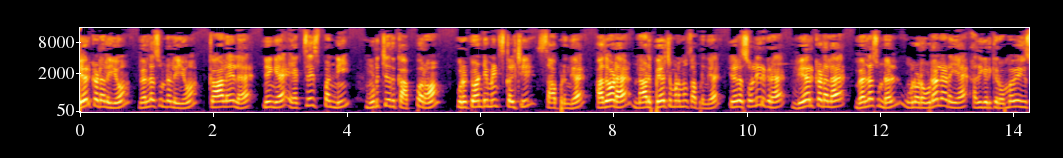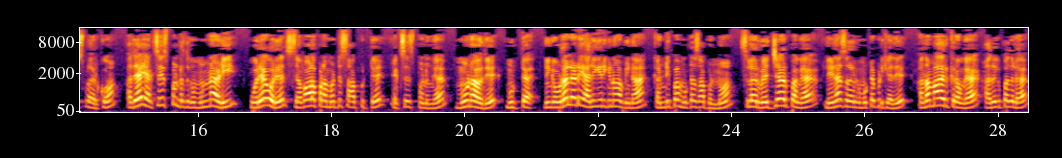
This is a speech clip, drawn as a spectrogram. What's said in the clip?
வேர்க்கடலையும் வெள்ளை சுண்டலையும் காலையில நீங்க எக்ஸசைஸ் பண்ணி முடிச்சதுக்கு அப்புறம் ஒரு டுவெண்ட்டி மினிட்ஸ் கழிச்சு சாப்பிடுங்க. அதோட நாலு பேர்ச்சம்பழமும் சாப்பிடுங்க. இதுல சொல்லியிருக்கிற வேர்க்கடலை வெள்ளை சுண்டல் உங்களோட உடல் எடையை அதிகரிக்க ரொம்பவே யூஸ்ஃபுல்லா இருக்கும். அதே எக்ஸசைஸ் பண்றதுக்கு முன்னாடி ஒரே ஒரு செவ்வாழைப்பழம் மட்டும் சாப்பிட்டு எக்ஸசைஸ் பண்ணுங்க. மூணாவது முட்டை. நீங்க உடல் எடை அதிகரிக்கணும் அப்படின்னா கண்டிப்பா முட்டை சாப்பிடணும். சிலர் வெஜ்ஜா இருப்பாங்க இல்லைன்னா சிலருக்கு முட்டை பிடிக்காது. அந்த மாதிரி இருக்கிறவங்க அதுக்கு பதில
